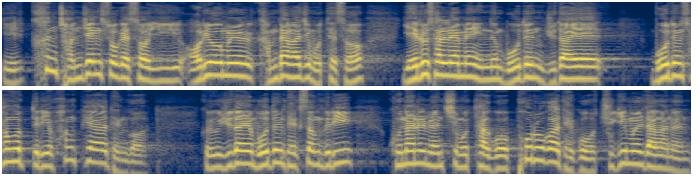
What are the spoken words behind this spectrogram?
이큰 전쟁 속에서 이 어려움을 감당하지 못해서 예루살렘에 있는 모든 유다의 모든 성읍들이 황폐화된 것 그리고 유다의 모든 백성들이 고난을 면치 못하고 포로가 되고 죽임을 당하는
